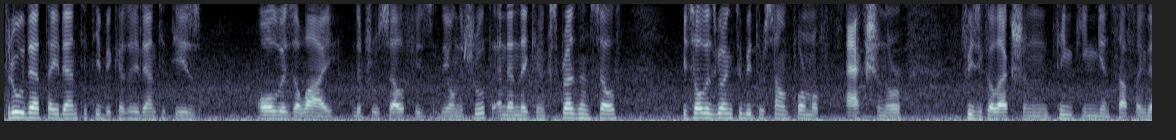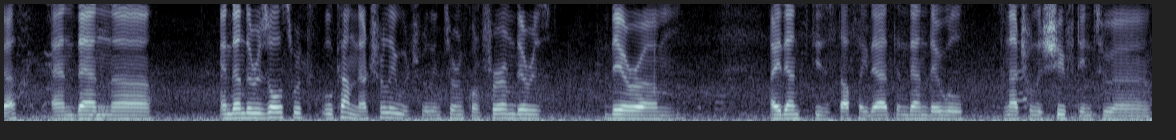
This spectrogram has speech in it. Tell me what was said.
through that identity because identity is always a lie. The true self is the only truth and then they can express themselves. It's always going to be through some form of action or physical action thinking and stuff like that. And then uh, and then the results will, will come naturally which will in turn confirm there is their um, identities and stuff like that. And then they will naturally shift into a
